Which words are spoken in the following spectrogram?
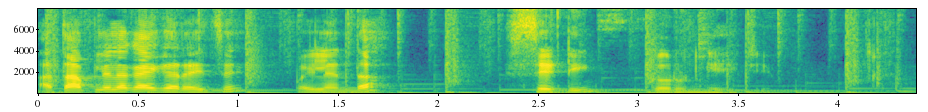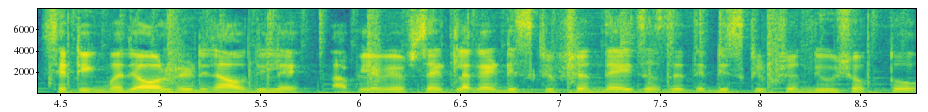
आता आपल्याला काय करायचं आहे पहिल्यांदा सेटिंग करून घ्यायची. सेटिंगमध्ये ऑलरेडी नाव दिलं आहे आपल्या वेबसाईटला काही डिस्क्रिप्शन द्यायचं असेल ते डिस्क्रिप्शन देऊ शकतो.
